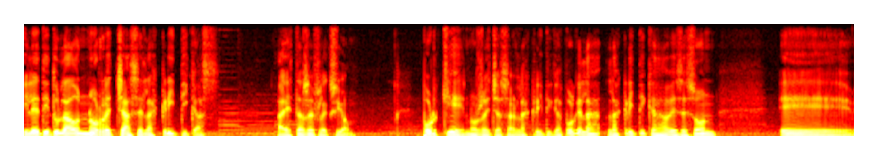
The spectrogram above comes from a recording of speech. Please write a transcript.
Y le he titulado No rechaces las críticas a esta reflexión. ¿Por qué no rechazar las críticas? Porque las críticas a veces son eh,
